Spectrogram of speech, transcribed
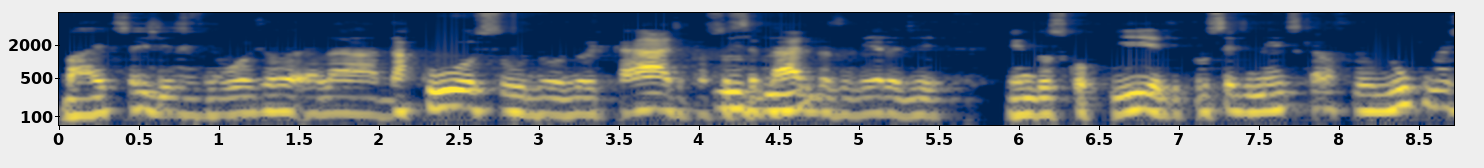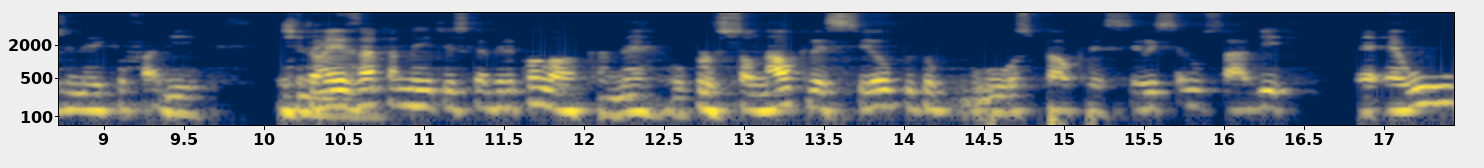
Barretos fez isso. Hoje ela dá curso no, no IRCAD, para a Sociedade Brasileira de Endoscopia, de procedimentos que ela falou, eu nunca imaginei que eu faria. Que então é exatamente isso que a Adri coloca, né? O profissional cresceu porque o, o hospital cresceu e você não sabe, é, é um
